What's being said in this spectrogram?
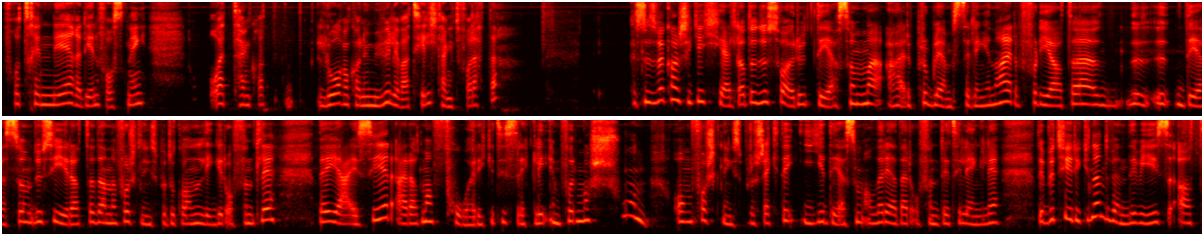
for å trenere din forskning. Og jeg tenker at Loven kan umulig være tiltenkt for dette. Jeg syns kanskje ikke helt at du svarer ut det som er problemstillingen her. fordi at det som Du sier at denne forskningsprotokollen ligger offentlig. Det jeg sier er at man får ikke tilstrekkelig informasjon om forskningsprosjektet i det som allerede er offentlig tilgjengelig. Det betyr ikke nødvendigvis at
